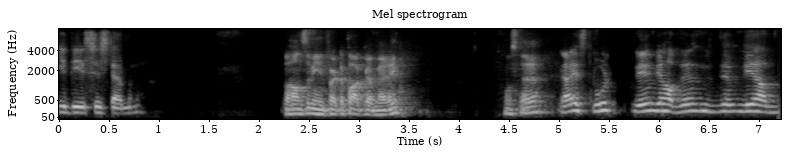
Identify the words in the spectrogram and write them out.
i de systemene. Det var han som innførte pakkearmering? hos dere? Ja, i stort. Vi, vi, hadde, vi, hadde,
